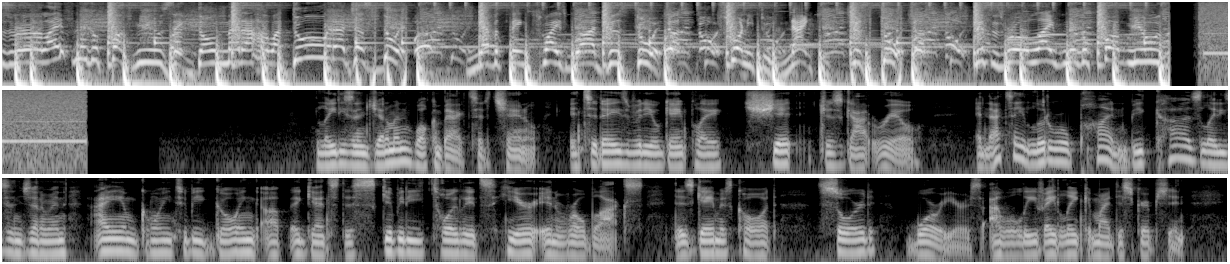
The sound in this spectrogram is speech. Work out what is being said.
is real life, nigga. Fuck music. Don't matter how I do it, I just do it. Never think twice, bro. I just do it. 23 Nike, just do it. This is real life, nigga. Fuck music. Ladies and gentlemen, welcome back to the channel. In today's video gameplay, shit just got real. And that's a literal pun because, ladies and gentlemen, I am going to be going up against the Skibidi Toilets here in Roblox. This game is called Sword Warriors. I will leave a link in my description.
